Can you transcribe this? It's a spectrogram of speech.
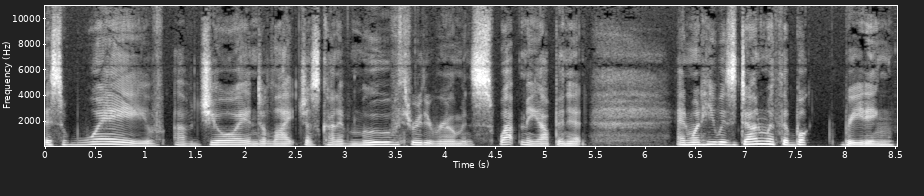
this wave of joy and delight just kind of moved through the room and swept me up in it. And when he was done with the book reading,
